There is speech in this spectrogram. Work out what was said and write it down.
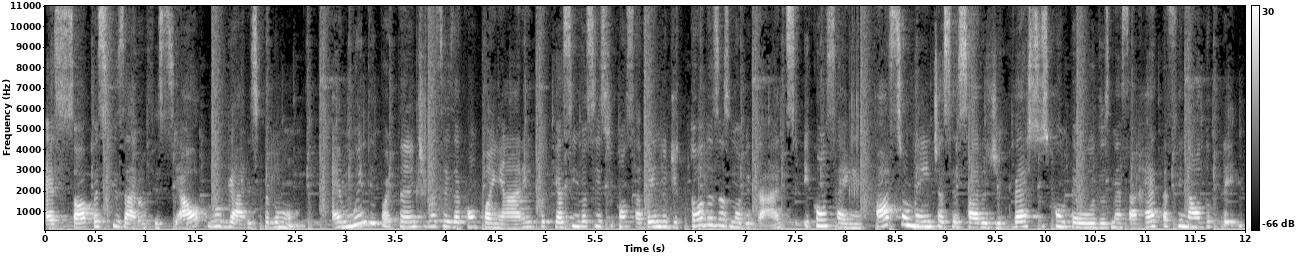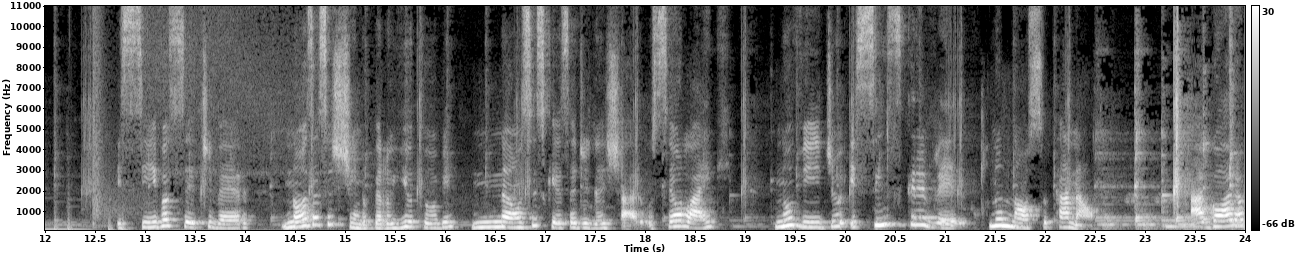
É só pesquisar oficial Lugares pelo Mundo. É muito importante vocês acompanharem, porque assim vocês ficam sabendo de todas as novidades e conseguem facilmente acessar os diversos conteúdos nessa reta final do prêmio. E se você estiver nos assistindo pelo YouTube, não se esqueça de deixar o seu like no vídeo e se inscrever no nosso canal. Agora,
